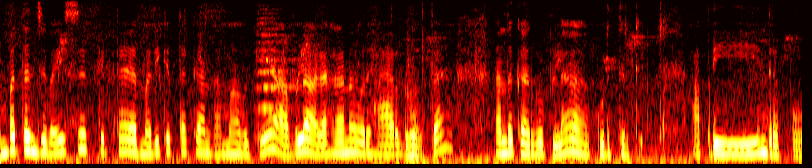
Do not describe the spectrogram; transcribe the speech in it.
ஐம்பத்தஞ்சு வயசு கிட்ட மதிக்கத்தக்க அந்த அம்மாவுக்கே அவ்வளோ அழகான ஒரு ஹேர் க்ரோத்தை அந்த கருவேப்பிலை கொடுத்துருக்கு. அப்படின்றப்போ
